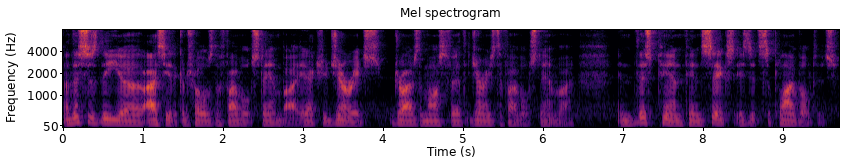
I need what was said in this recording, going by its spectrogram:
Now this is the uh, IC that controls the 5 volt standby. It actually generates, drives the MOSFET that generates the 5 volt standby. And this pin, pin 6, is its supply voltage.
